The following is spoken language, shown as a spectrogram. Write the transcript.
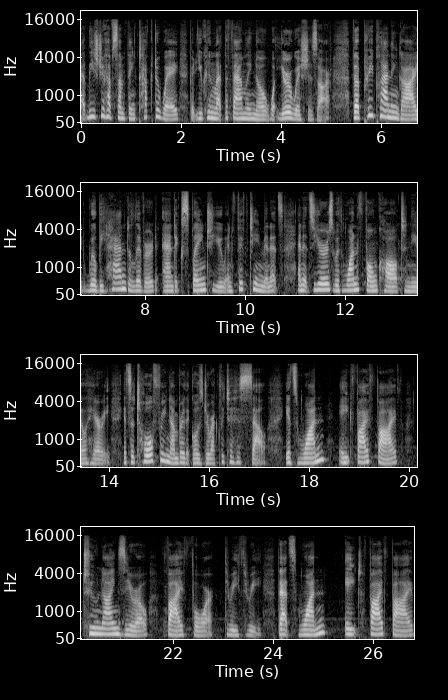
at least you have something tucked away that you can let the family know what your wishes are. The pre planning guide will be hand delivered and explained to you in 15 minutes, and it's yours with one phone call to Neil Harry. It's a toll free number that goes directly to his cell. It's 1 855 290 5433. That's 1 855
